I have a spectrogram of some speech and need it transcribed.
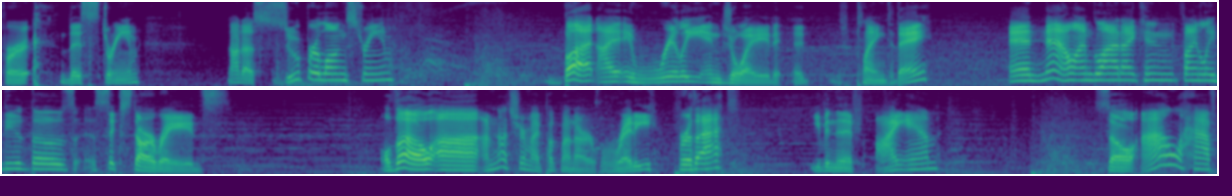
for this stream. Not a super long stream, but I really enjoyed uh, playing today. And now I'm glad I can finally do those six-star raids. Although, uh, I'm not sure my Pokemon are ready for that, even if I am. So I'll have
